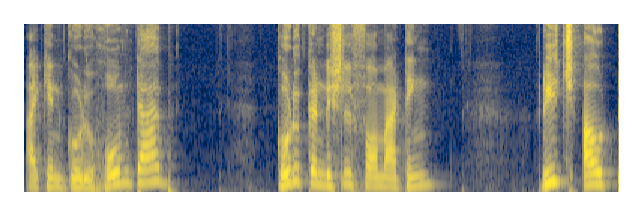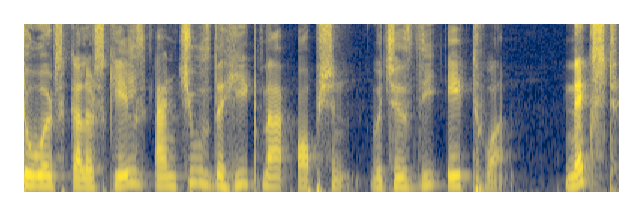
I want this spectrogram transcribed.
I can go to Home tab, go to Conditional Formatting, reach out towards color scales and choose the heat map option, which is the eighth one. Next,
